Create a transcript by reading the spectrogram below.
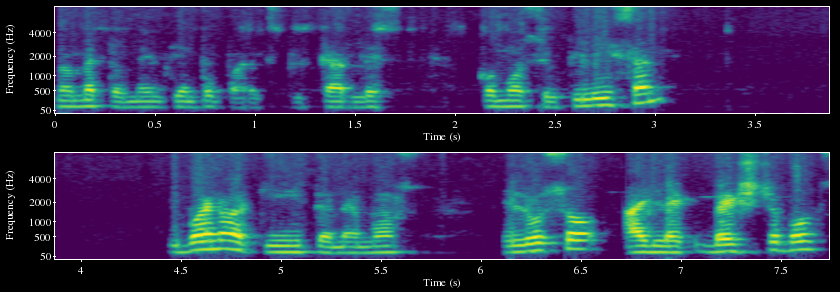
no me tomé el tiempo para explicarles cómo se utilizan. Y bueno, aquí tenemos el uso, I like vegetables,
